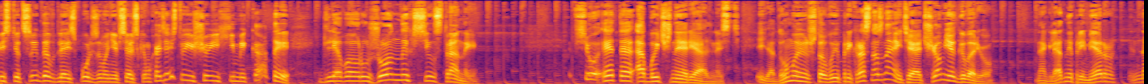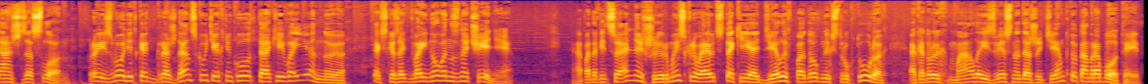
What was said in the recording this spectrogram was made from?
пестицидов для использования в сельском хозяйстве, еще и химикаты для вооруженных сил страны. Все это обычная реальность, и я думаю, что вы прекрасно знаете, о чем я говорю. Наглядный пример — наш заслон. Производит как гражданскую технику, так и военную, так сказать, двойного назначения — а под официальной ширмой скрываются такие отделы в подобных структурах, о которых мало известно даже тем, кто там работает.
